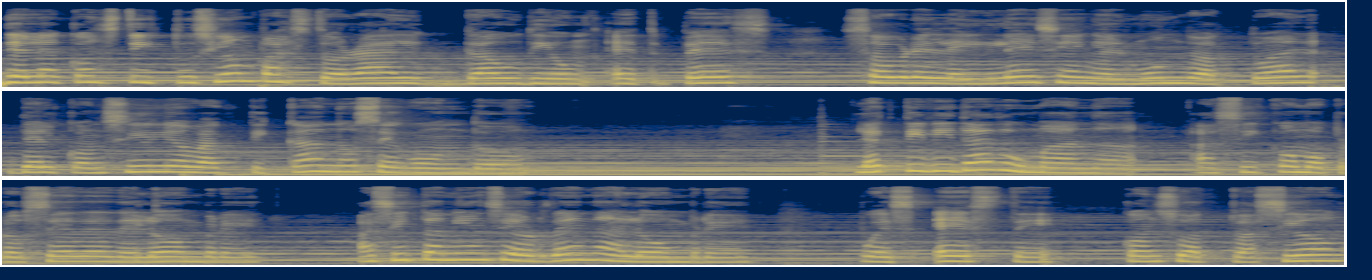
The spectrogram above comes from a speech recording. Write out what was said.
De la Constitución Pastoral Gaudium et Pes sobre la Iglesia en el mundo actual del Concilio Vaticano II. La actividad humana, así como procede del hombre, así también se ordena al hombre, pues éste, con su actuación,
